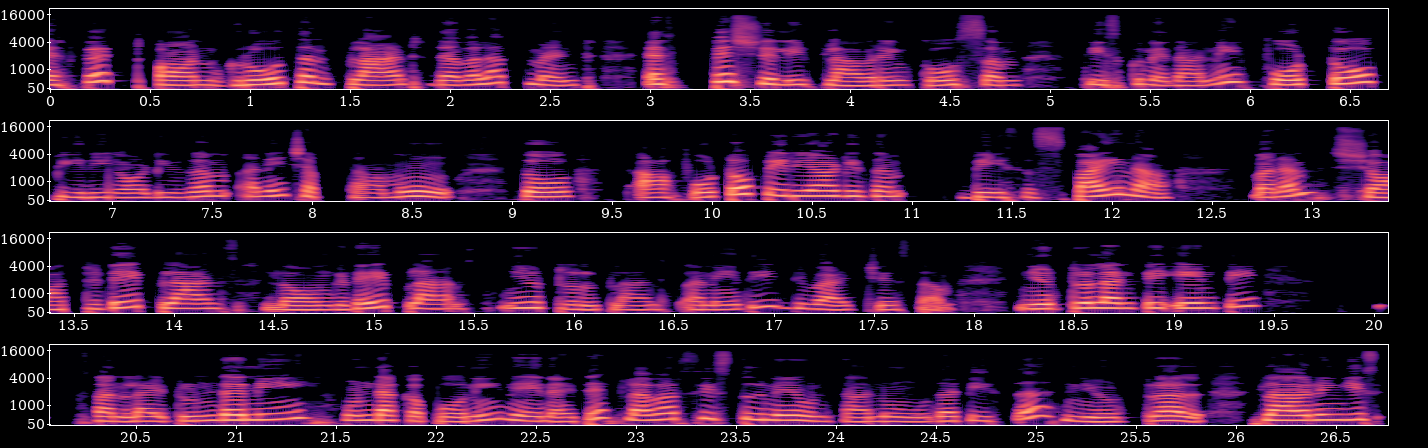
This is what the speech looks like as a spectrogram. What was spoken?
effect on growth and plant development especially flowering కోసం తీసుకునేదాన్ని ఫోటో పీరియాడిజం అని చెప్తాము. సో ఆ ఫోటో పీరియాడిజం బేసిస్ పైన మనం short day plants long day plants neutral plants అనేది డివైడ్ చేస్తాం. న్యూట్రల్ అంటే ఏంటి? సన్లైట్ ఉండని ఉండకపోని నేనైతే ఫ్లవర్స్ ఇస్తూనే ఉంటాను. That is the neutral flowering is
